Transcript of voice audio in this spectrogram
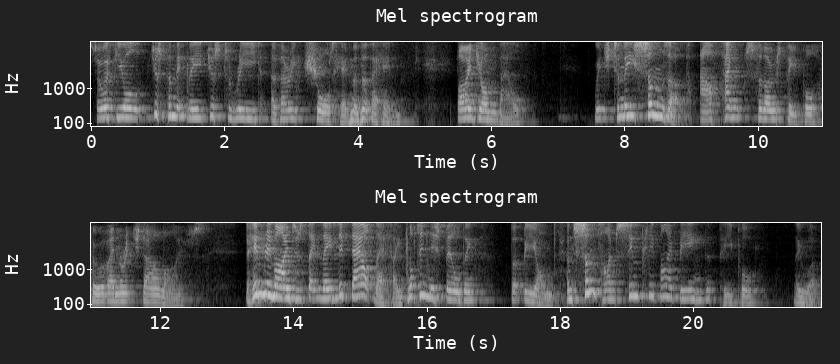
So, if you'll just permit me just to read a very short hymn, another hymn by John Bell, which to me sums up our thanks for those people who have enriched our lives. The hymn reminds us that they lived out their faith, not in this building, but beyond, and sometimes simply by being the people they were.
